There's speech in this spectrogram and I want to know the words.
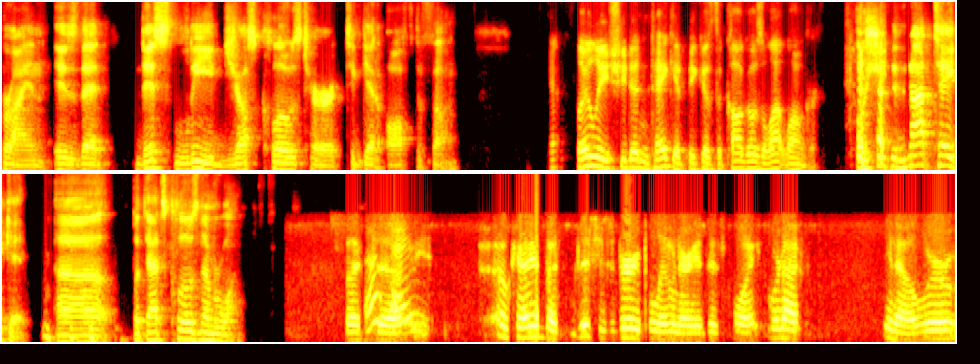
Brian is that this lead just closed her to get off the phone. Yeah, clearly she didn't take it because the call goes a lot longer. or she did not take it, uh, but that's close number one. But okay. Uh, okay, but this is very preliminary at this point. We're not, you know, we're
